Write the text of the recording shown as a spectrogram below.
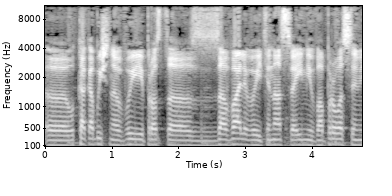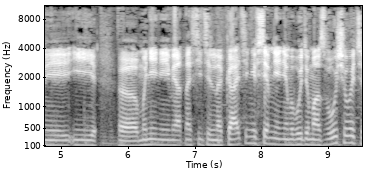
э, как обычно, вы просто заваливаете нас своими вопросами и э, мнениями относительно Кати. Не все мнения мы будем озвучивать,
